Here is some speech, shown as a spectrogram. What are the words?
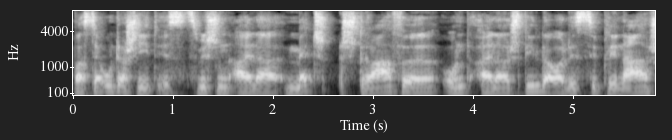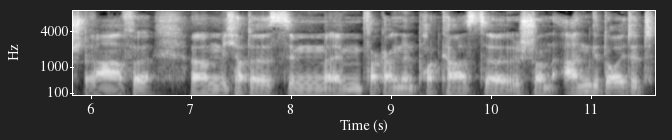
was der Unterschied ist zwischen einer Matchstrafe und einer Spieldauerdisziplinarstrafe. Ähm, ich hatte es im, im vergangenen Podcast äh, schon angedeutet,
